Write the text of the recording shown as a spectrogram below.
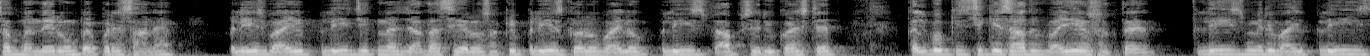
सब बंदे रूम पे परेशान है। प्लीज़ भाई प्लीज़ जितना ज़्यादा शेयर हो सके प्लीज़ करो भाई लोग प्लीज़ आपसे रिक्वेस्ट है। कल को किसी के साथ भाई हो सकता है। प्लीज़ मेरे भाई प्लीज़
